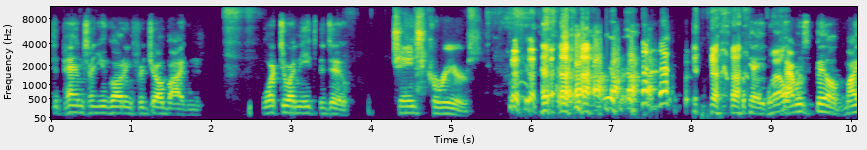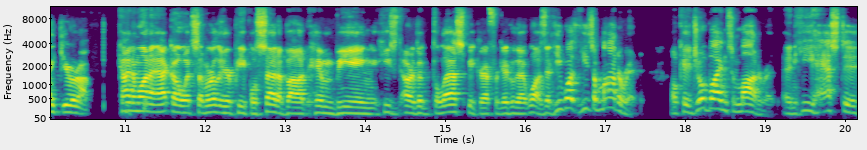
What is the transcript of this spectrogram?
depends on you voting for Joe Biden. What do I need to do? Change careers. okay, Well- that was Bill. Mike, you're up. kind of want to echo what some earlier people said about him being he's or the, the last speaker i forget who that was that he was he's a moderate okay joe biden's a moderate and he has to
